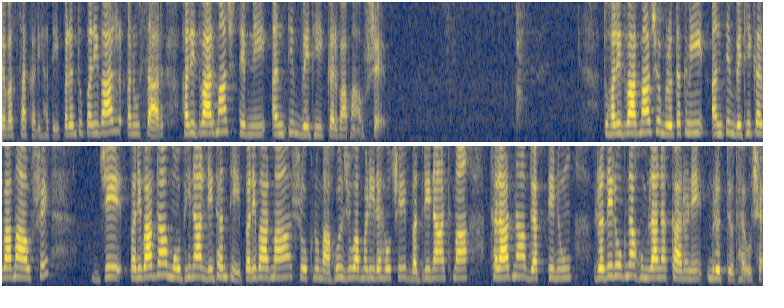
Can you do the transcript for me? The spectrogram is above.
વ્યવસ્થા કરી હતી. પરંતુ પરિવાર અનુસાર હરિદ્વારમાં જ તેમની અંતિમ વિધિ કરવામાં આવશે. તો હરિદ્વારમાં જ મૃતકની અંતિમ વિધિ કરવામાં આવશે, જે પરિવારના મોભીના નિધનથી પરિવારમાં શોકનો માહોલ જોવા મળી રહ્યો છે. બદ્રીનાથમાં થરાદના વ્યક્તિનું હૃદયરોગના હુમલાના કારણે મૃત્યુ થયું છે.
